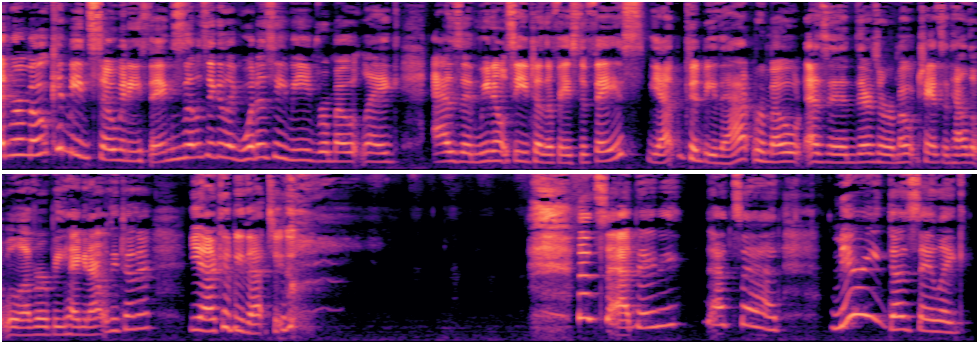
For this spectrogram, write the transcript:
and remote can mean so many things. I was thinking, like, what does he mean remote? Like, as in we don't see each other face to face? Yep, could be that. Remote, as in there's a remote chance in hell that we'll ever be hanging out with each other? Yeah, it could be that too. That's sad, baby. That's sad. Meri does say, like,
